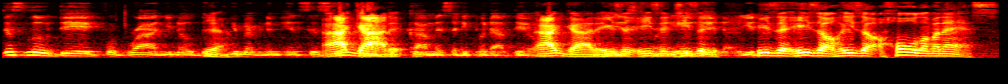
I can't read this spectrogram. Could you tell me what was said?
Just a little dig for Braun. You know, the, Yeah. you remember them insistent I got it. comments that he put out there. I got it. He's a he's a he's a he's a he's a he's a hole of an ass.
